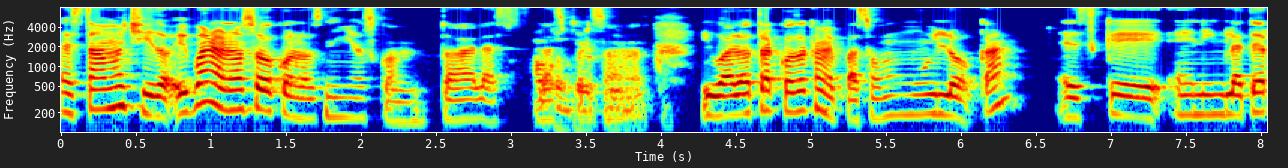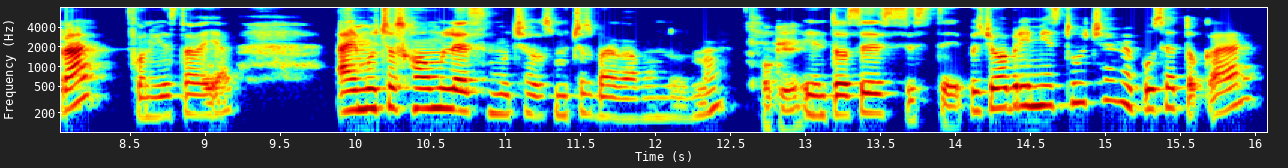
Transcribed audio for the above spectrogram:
Está muy chido. Y bueno, no solo con los niños, con todas las, ah, personas. Igual otra cosa que me pasó muy loca es que en Inglaterra, cuando yo estaba allá, hay muchos homeless, muchos, muchos vagabundos, ¿no? Ok. Y entonces, este, pues yo abrí mi estuche, me puse a tocar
